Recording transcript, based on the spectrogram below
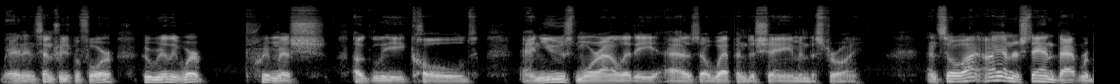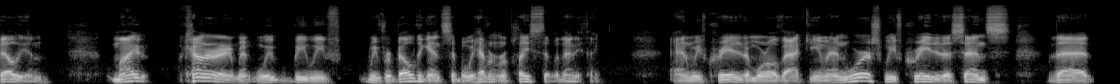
and in centuries before who really were primish, ugly, cold, and used morality as a weapon to shame and destroy. And so I, I understand that rebellion. My counter argument would be we've we've rebelled against it, but we haven't replaced it with anything. And we've created a moral vacuum. And worse, we've created a sense that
